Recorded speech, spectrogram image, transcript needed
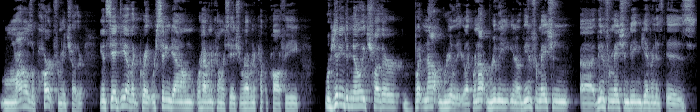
miles apart from each other. Know, it's the idea of like great we're sitting down we're having a conversation we're having a cup of coffee we're getting to know each other, but not really. Like we're not really, you know, the information uh, the information being given is is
